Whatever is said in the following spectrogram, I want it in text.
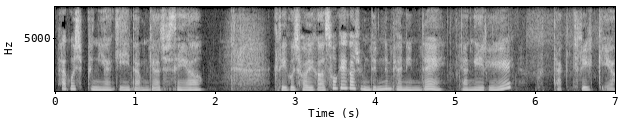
하고 싶은 이야기 남겨주세요. 그리고 저희가 소개가 좀 늦는 편인데 양해를 부탁드릴게요.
